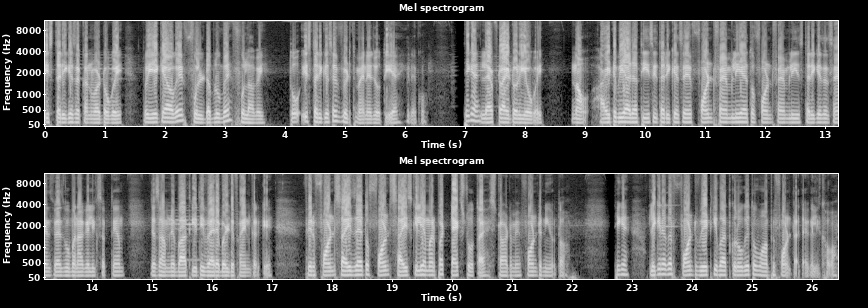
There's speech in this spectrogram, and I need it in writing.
इस तरीके से कन्वर्ट हो गई। तो ये क्या हो गई? फुल डब्लू में फुल आ गई। तो इस तरीके से विर्थ मैनेज होती है, ये देखो। ठीक है? लेफ़्ट राइट और ये हो गई। नाउ हाइट भी आ जाती है इसी तरीके से। फॉन्ट फैमिली है तो फॉन्ट फैमिली इस तरीके से सेंस वैस वो बना के लिख सकते हैं हम। जैसा हमने बात की थी वेरिएबल डिफाइन करके। फिर फॉन्ट साइज़ है तो फॉन्ट साइज़ के लिए हमारे पास टेक्स्ट होता है स्टार्ट में। फॉन्ट नहीं होता। ठीक है? लेकिन अगर फॉन्ट वेट की बात करोगे तो वहाँ पे फॉन्ट आ जाएगा लिखा हुआ।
